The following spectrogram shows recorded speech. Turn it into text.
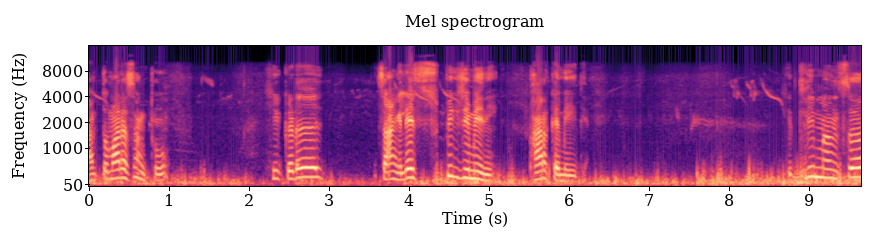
आणि तुम्हाला सांगतो इकडं चांगले सुपीक जमिनी फार कमी येत्या इथली माणसं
